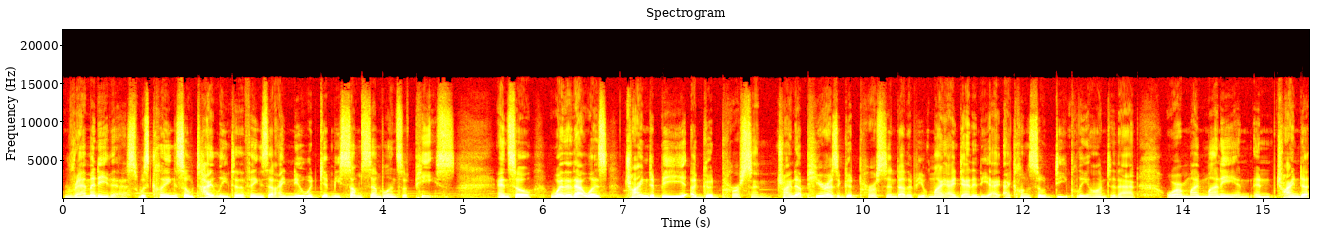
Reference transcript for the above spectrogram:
remedy this was cling so tightly to the things that I knew would give me some semblance of peace. And so, whether that was trying to be a good person, trying to appear as a good person to other people, my identity, I, I clung so deeply onto that, or my money and, and trying to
